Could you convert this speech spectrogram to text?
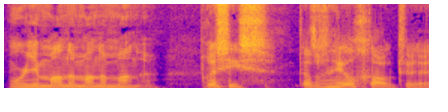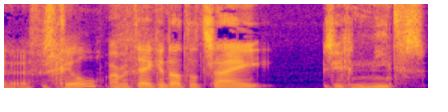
hoor je mannen, mannen, mannen. Precies, dat is een heel groot verschil. Maar betekent dat dat zij zich niet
